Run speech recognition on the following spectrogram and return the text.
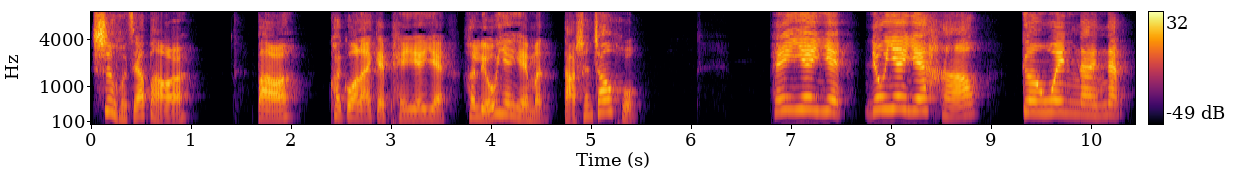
是我家宝儿，宝儿，快过来给裴爷爷和刘爷爷们打声招呼。”裴爷爷、刘爷爷好，各位奶奶、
